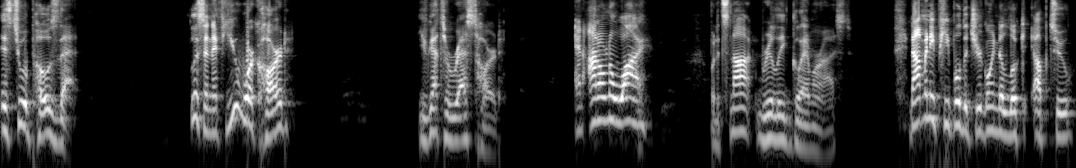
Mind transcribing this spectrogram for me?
is to oppose that. Listen, if you work hard, you've got to rest hard. And I don't know why, but it's not really glamorized. Not many people that you're going to look up to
